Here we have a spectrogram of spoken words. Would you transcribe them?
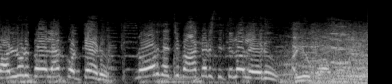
పళ్ళుడిపోయేలా కొట్టాడు. నోరు తెచ్చి మాట్లాడే స్థితిలో లేడు. అయ్యో పాపం అయ్యో,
